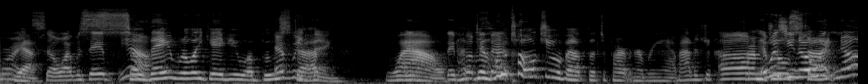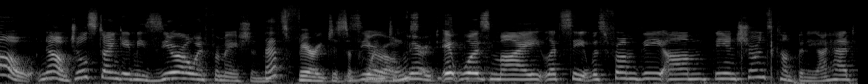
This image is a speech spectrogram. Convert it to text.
right. yeah. So I was able, yeah, So they really gave you a boost everything. up. Wow. They- they put Who back- told you about the Department of Rehab? How did you? Um, it was, Jules you know what? No, no. Jules Stein gave me zero information. That's very disappointing. zero. Very disappointing. It was my. Let's see. It was from the um the insurance company. I had.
